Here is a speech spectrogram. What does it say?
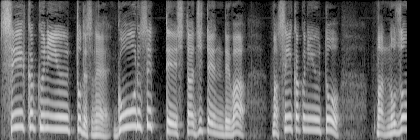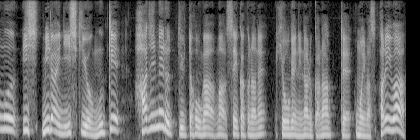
正確に言うとですね、ゴール設定した時点では、まあ、正確に言うと、まあ、望む未来に意識を向け始めるって言った方が、まあ、正確なね、表現になるかなって思います。あるいは、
